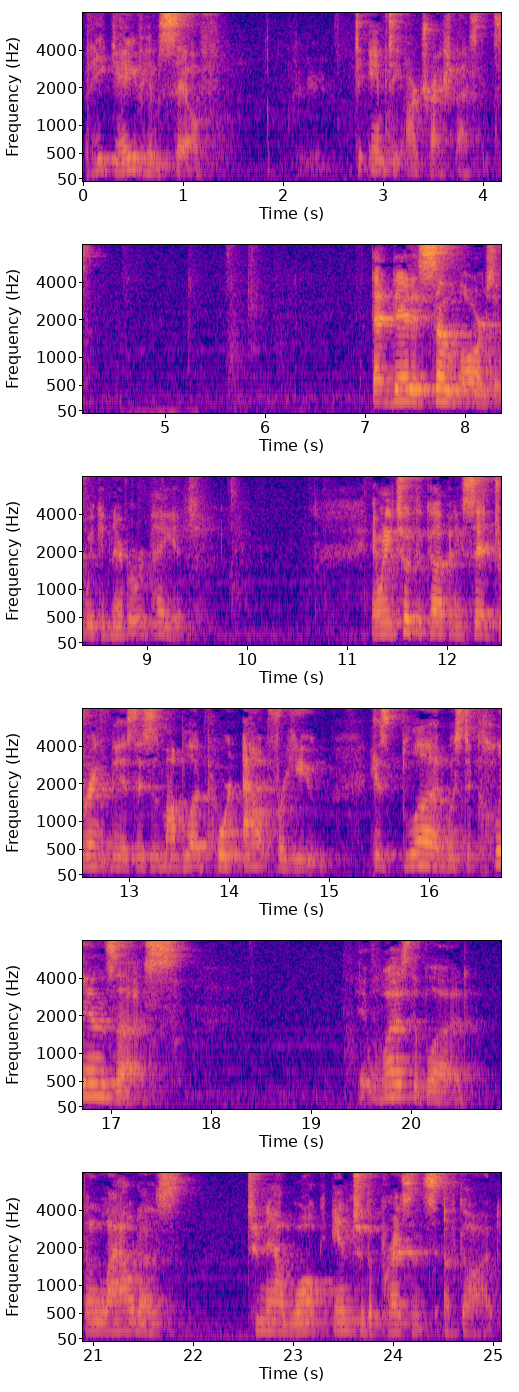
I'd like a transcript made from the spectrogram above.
But He gave Himself to empty our trash baskets. That debt is so large that we could never repay it. And when he took the cup and he said, Drink this, this is my blood poured out for you. His blood was to cleanse us. It was the blood that allowed us to now walk into the presence of God.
